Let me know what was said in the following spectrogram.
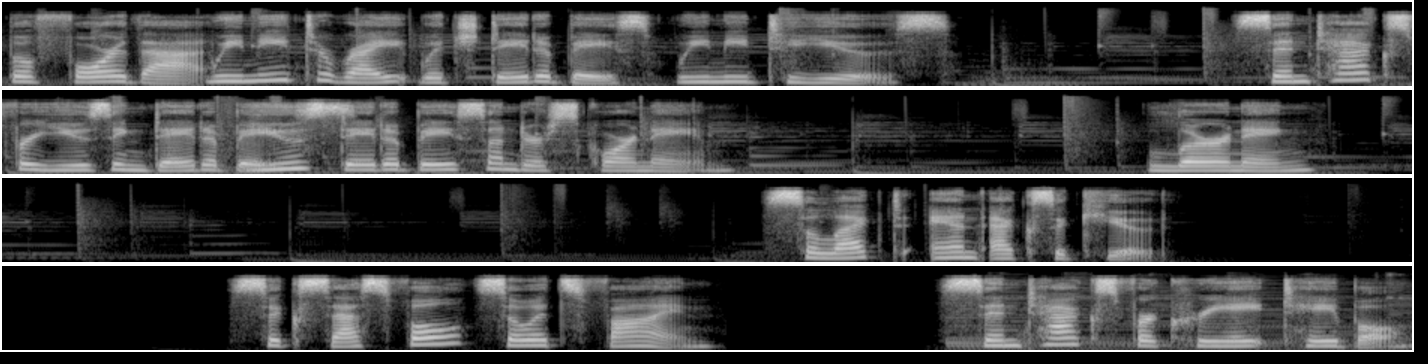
Before that, we need to write which database we need to use. Syntax for using database. Use database underscore name. Learning. Select and execute. Successful, so it's fine. Syntax for create table.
